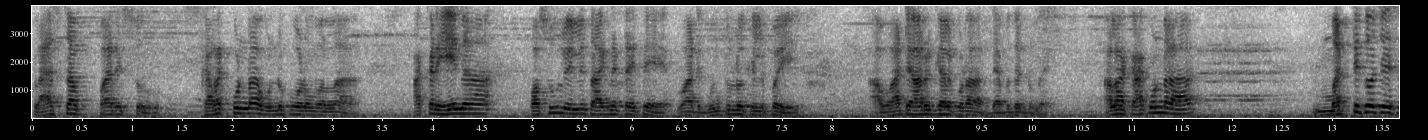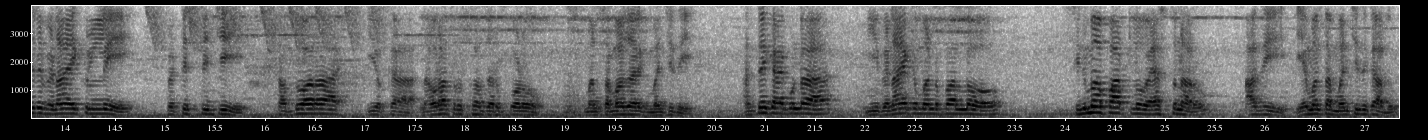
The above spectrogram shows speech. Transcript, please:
ప్లాస్టర్ ఆఫ్ ప్యారిస్ కరగకుండా ఉండిపోవడం వల్ల అక్కడ ఏనా పశువులు వెళ్ళి తాగినట్టయితే వాటి గొంతుల్లోకి వెళ్ళిపోయి వాటి ఆరోగ్యాలు కూడా దెబ్బతింటున్నాయి. అలా కాకుండా మట్టితో చేసిన వినాయకుల్ని ప్రతిష్ఠించి తద్వారా ఈ యొక్క నవరాత్రోత్సవాలు జరుపుకోవడం మన సమాజానికి మంచిది. అంతేకాకుండా ఈ వినాయక మండపాల్లో సినిమా పాటలు వేస్తున్నారు. అది ఏమంత మంచిది కాదు.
